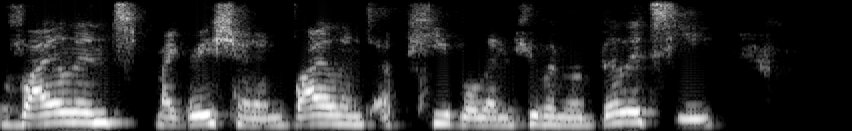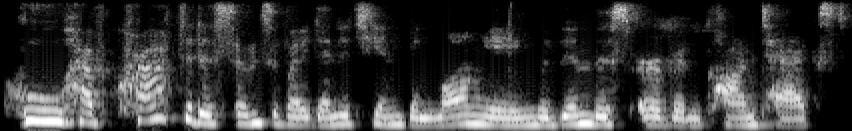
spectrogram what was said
violent migration and violent upheaval and human mobility who have crafted a sense of identity and belonging within this urban context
